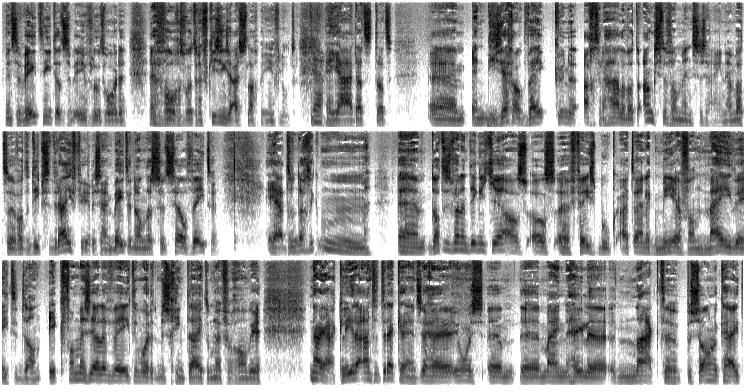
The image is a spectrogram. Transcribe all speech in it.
Mensen weten niet dat ze beïnvloed worden. En vervolgens wordt er een verkiezingsuitslag beïnvloed. En ja, dat... dat Um, en die zeggen ook, wij kunnen achterhalen wat de angsten van mensen zijn. En wat, uh, wat de diepste drijfveren zijn. Beter dan dat ze het zelf weten. En ja, toen dacht ik, mm, um, dat is wel een dingetje. Als, als uh, Facebook uiteindelijk meer van mij weet dan ik van mezelf weet... dan wordt het misschien tijd om even gewoon weer nou ja, kleren aan te trekken. En zeggen, jongens, um, uh, mijn hele naakte persoonlijkheid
